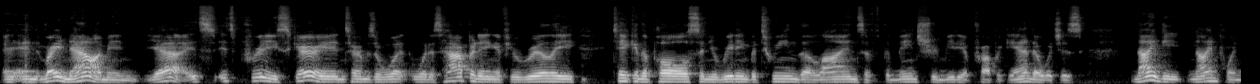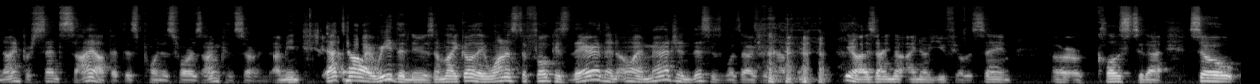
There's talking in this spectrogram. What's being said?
And, and right now i mean yeah it's it's pretty scary in terms of what what is happening. If you're really taking the pulse and you're reading between the lines of the mainstream media propaganda which is 99.9% psyop at this point as far as i'm concerned. I mean that's how i read the news. I'm like oh they want us to focus there? Then oh i imagine this is what's actually happening. You know as i know i know you feel the same or, close to that. So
